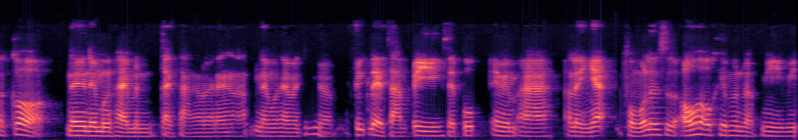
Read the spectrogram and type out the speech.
แล้วก็ในในเมืองไทยมันแตกต่างกันเลยนะครับ ในเมืองไทยมันจะมีแบบ fixed rate สามปี เสร็จปุ๊บ MMR อะไรเงี้ย ผมก็เลยรู้สึกอ๋อโอเคมันแบบมีมี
